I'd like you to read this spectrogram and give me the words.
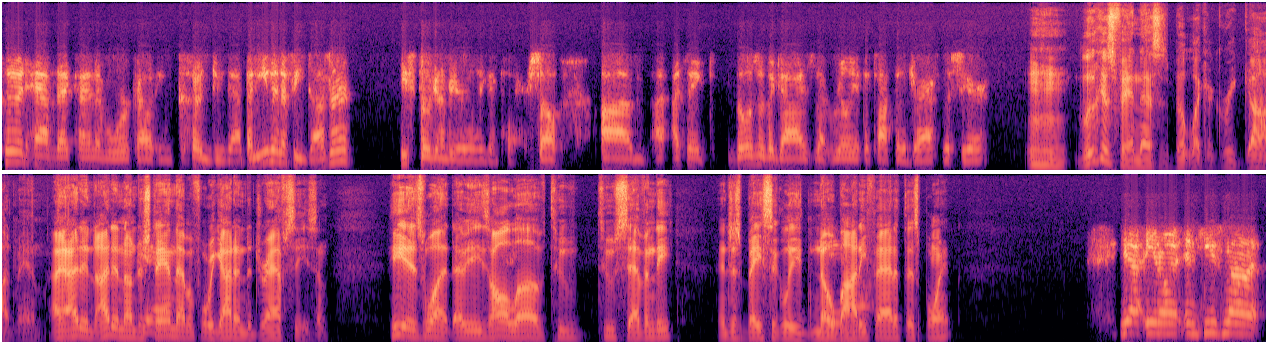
could have that kind of workout and could do that. But even if he doesn't, he's still going to be a really good player. So um, I, I, think those are the guys that really at the top of the draft this year. Mm-hmm. Lukas Van Ness is built like a Greek god, man. I, I didn't I didn't understand yeah. that before we got into draft season. He is what? I mean, he's all of two two seventy and just basically no yeah. body fat at this point. Yeah, you know, and he's not.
